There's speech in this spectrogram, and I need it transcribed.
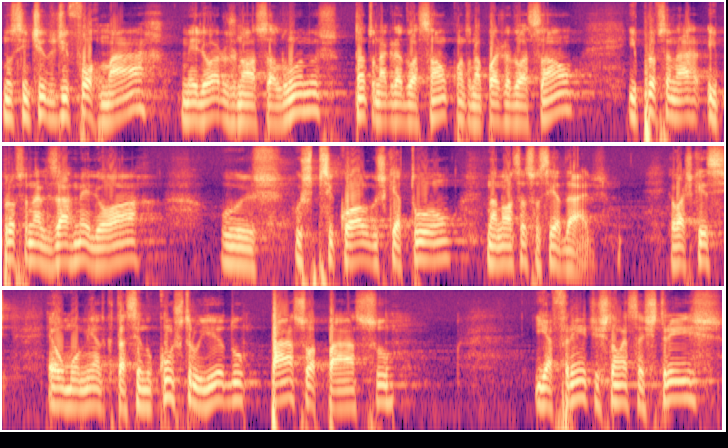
no sentido de formar melhor os nossos alunos, tanto na graduação quanto na pós-graduação, e profissionalizar melhor os, os psicólogos que atuam na nossa sociedade. Eu acho que esse é o momento que está sendo construído passo a passo e à frente estão essas três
